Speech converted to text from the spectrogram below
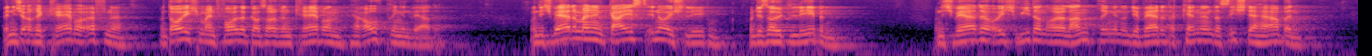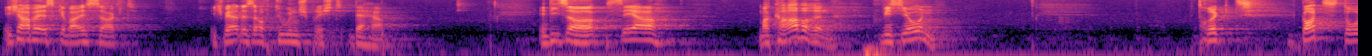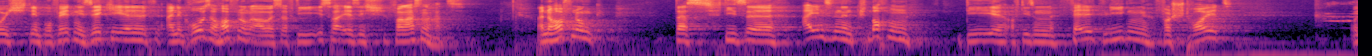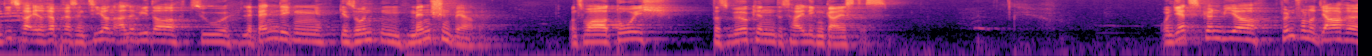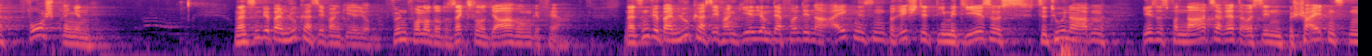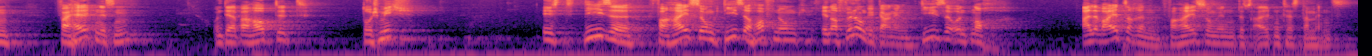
wenn ich eure Gräber öffne und euch, mein Volk, aus euren Gräbern heraufbringen werde. Und ich werde meinen Geist in euch legen und ihr sollt leben. Und ich werde euch wieder in euer Land bringen und ihr werdet erkennen, dass ich der Herr bin. Ich habe es geweissagt. Ich werde es auch tun, spricht der Herr. in dieser sehr makaberen Vision drückt Gott durch den Propheten Ezekiel eine große Hoffnung aus, auf die Israel sich verlassen hat. Eine Hoffnung, dass diese einzelnen Knochen, die auf diesem Feld liegen, verstreut und Israel repräsentieren, alle wieder zu lebendigen, gesunden Menschen werden. Und zwar durch das Wirken des Heiligen Geistes. Und jetzt können wir 500 Jahre vorspringen. Und dann sind wir beim Lukasevangelium, 500 oder 600 Jahre ungefähr. Und dann sind wir beim Lukasevangelium, der von den Ereignissen berichtet, die mit Jesus zu tun haben. Jesus von Nazareth aus den bescheidensten Verhältnissen. Und der behauptet, durch mich ist diese Verheißung, diese Hoffnung in Erfüllung gegangen. Diese und noch alle weiteren Verheißungen des Alten Testaments.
